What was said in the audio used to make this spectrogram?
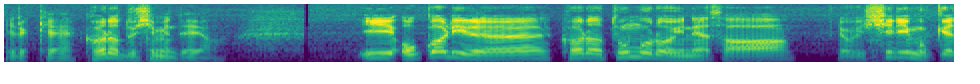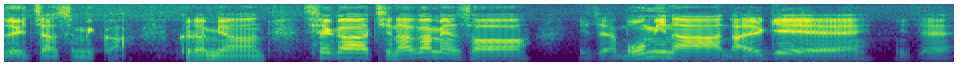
이렇게 걸어 두시면 돼요. 이 옷걸이를 걸어 둠으로 인해서 여기 실이 묶여져 있지 않습니까? 그러면 새가 지나가면서 이제 몸이나 날개에 이제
